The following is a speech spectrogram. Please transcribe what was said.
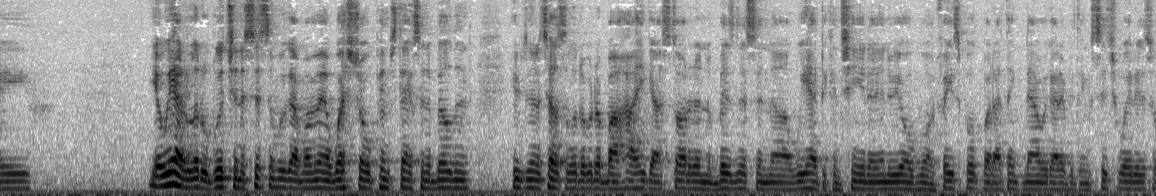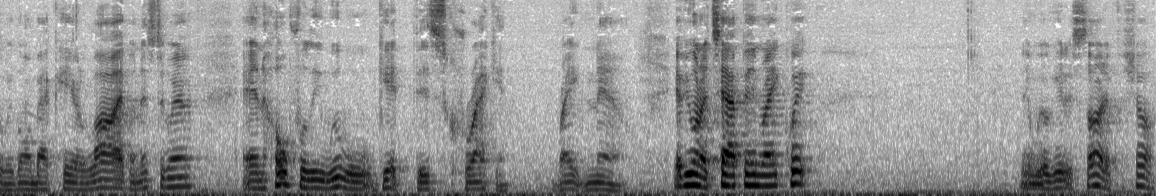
Wave. Yeah, we had a little glitch in the system. We got my man Westro Pimp Stacks in the building. He was going to tell us a little bit about how he got started in the business, and uh, we had to continue the interview over on Facebook. But I think now we got everything situated, so we're going back here live on Instagram, and hopefully we will get this cracking right now. If you want to tap in right quick, then we'll get it started for sure.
